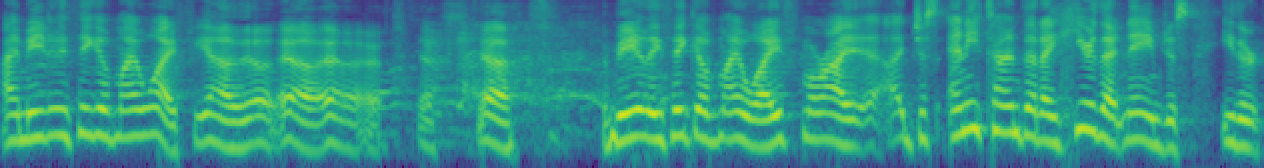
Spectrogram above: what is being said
I immediately think of my wife. Yeah, yeah, yeah, yeah, yeah. Immediately think of my wife, Mariah. I just anytime that I hear that name, just either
